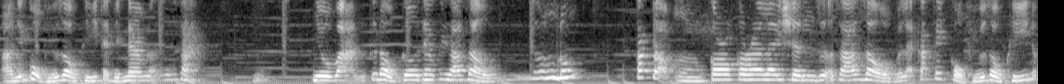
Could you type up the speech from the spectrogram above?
à, những cổ phiếu dầu khí tại Việt Nam nó sẽ giảm. Nhiều bạn cứ đầu cơ theo cái giá dầu nó không đúng. Tác động ừ, correlation giữa giá dầu với lại các cái cổ phiếu dầu khí nó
